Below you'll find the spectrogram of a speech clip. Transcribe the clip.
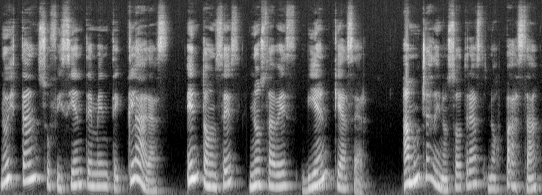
no están suficientemente claras. Entonces no sabes bien qué hacer. A muchas de nosotras nos pasa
